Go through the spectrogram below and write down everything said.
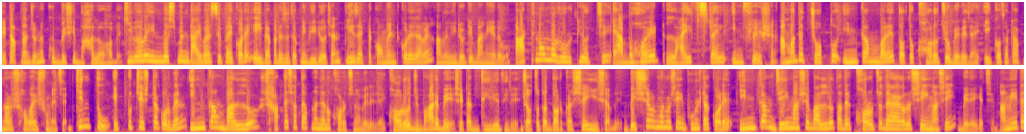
যেটা আপনার জন্য খুব বেশি ভালো হবে। কীভাবে ইনভেস্টমেন্ট ডাইভার্সিফাই করে? এই ব্যাপারে যদি আপনি ভিডিও চান প্লিজ একটা কমেন্ট করে যাবেন, আমি ভিডিওটি বানিয়ে দেবো। আট নম্বর রুলটি হচ্ছে অ্যাভয়েড লাইফস্টাইল ইনফ্লেশন আমাদের যত ইনকাম বাড়ে, তত খরচও বেড়ে যায়। এই কথাটা আপনারা সবাই শুনেছেন। কিন্তু একটু চেষ্টা করবেন ইনকাম বাড়লো সাথে সাথে আপনার যেন খরচ বেড়ে যায়। খরচ বাড়বে সেটা ধীরে ধীরে, যতটা দরকার সেই হিসাবে। বেশিরভাগ মানুষ এই ভুলটা করে ইনকাম যেই মাসে বাড়লো তাদের খরচও দেখা গেল সেই মাসেই বেড়ে গেছে। আমি এটা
